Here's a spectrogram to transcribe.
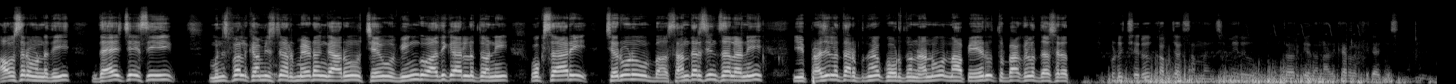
అవసరం ఉన్నది. దయచేసి మున్సిపల్ కమిషనర్ మేడం గారు చెవు వింగు అధికారులతోని ఒకసారి చెరువును సందర్శించాలని ఈ ప్రజల తరపున కోరుతున్నాను. నా పేరు తుపాకుల దశరథ్. ఇప్పుడు చెరువు కబ్జాకు సంబంధించి మీరు ఇంతవరకు ఏదైనా అధికారులు ఫిర్యాదు చేశారు?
